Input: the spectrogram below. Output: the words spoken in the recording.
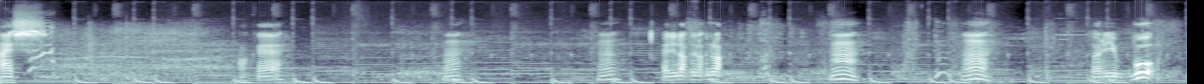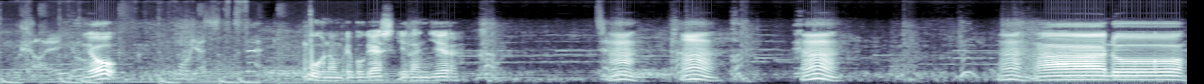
nice. Oke. Okay. Hmm, hmm. Eh, dilak, dilak, dilak. Hmm. Hmm. 2000. Yo. Buh, 6000 guys, gila anjir. Hmm. Hmm. Hmm. Aduh.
